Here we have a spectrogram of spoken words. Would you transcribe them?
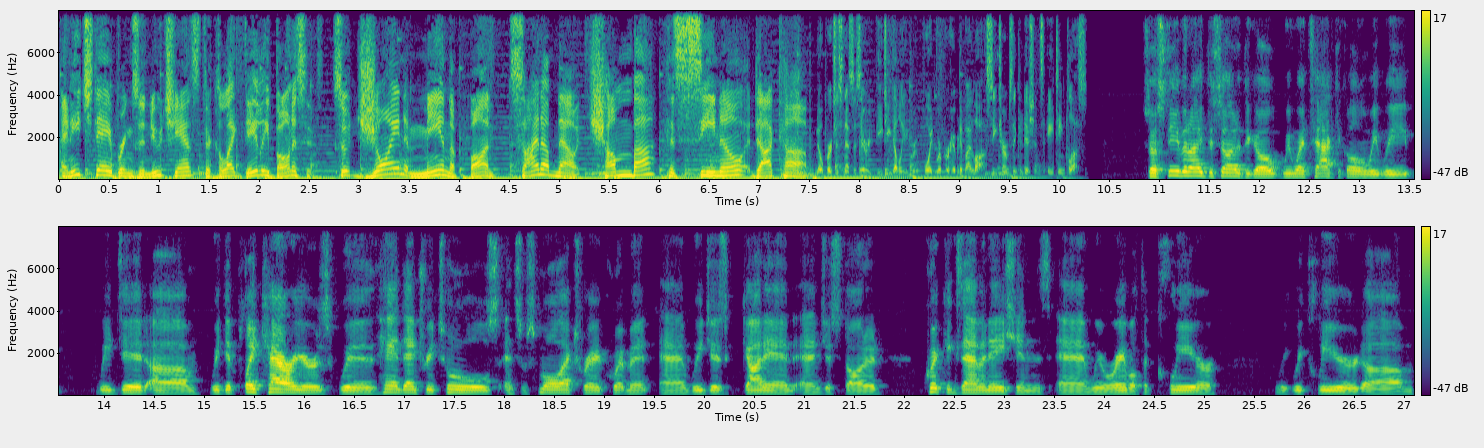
and each day brings a new chance to collect daily bonuses. So join me in the fun. Sign up now at ChumbaCasino.com. No purchase necessary. VGW. Void were prohibited by law. See terms and conditions. 18 plus. So Steve and I decided to go. We went tactical and we we we did um, we did plate carriers with hand entry tools and some small X-ray equipment, and we just got in and just started quick examinations, and we were able to clear. We, we cleared. Um,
